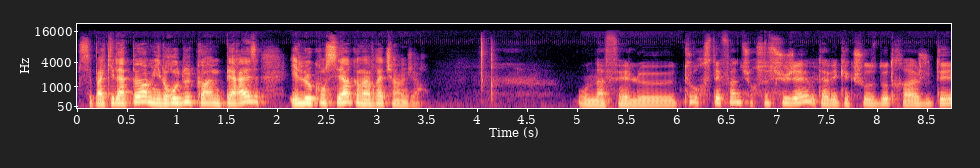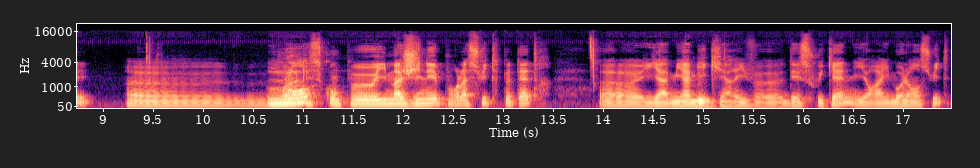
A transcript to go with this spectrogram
c'est pas qu'il a peur, mais il redoute quand même Perez et il le considère comme un vrai challenger. On a fait le tour, Stéphane, sur ce sujet tu avais quelque chose d'autre à ajouter? Euh, Qu'est-ce qu'on peut imaginer pour la suite, peut-être? Euh, Il y a Miami qui arrive euh, dès ce week-end, il y aura Imola ensuite.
